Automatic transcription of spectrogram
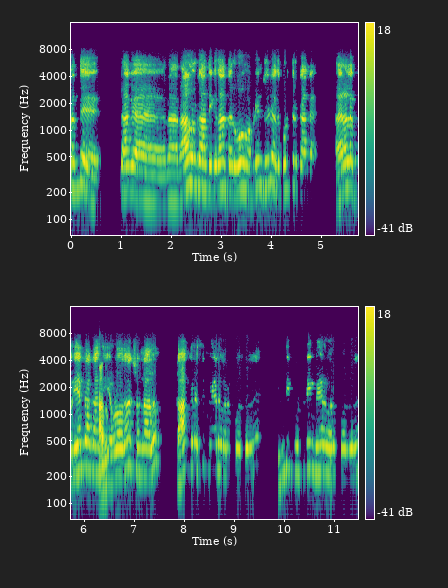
வந்து நாங்க ராகுல் காந்திக்கு தான் தருவோம் அப்படின்னு சொல்லி அது கொடுத்திருக்காங்க. அதனால பிரியங்கா காந்தி எவ்வளவுதான் சொன்னாலும் காங்கிரஸ் மேல வரப்போறது இல்ல இந்தி கூட்டணி மேல வரப்போறது இல்ல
